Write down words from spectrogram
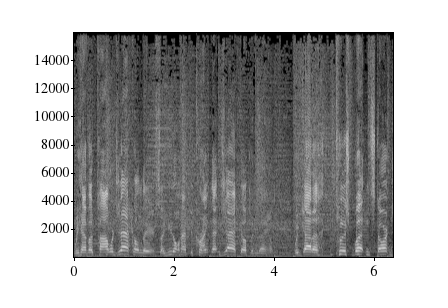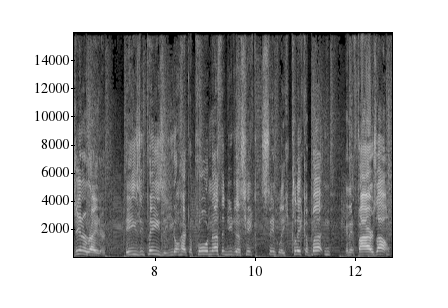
We have a power jack on there, so you don't have to crank that jack up and down. We've got a push button start generator. Easy peasy. You don't have to pull nothing. You just hit, simply click a button and it fires off.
